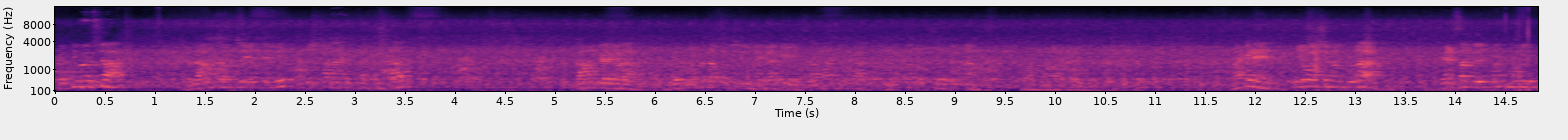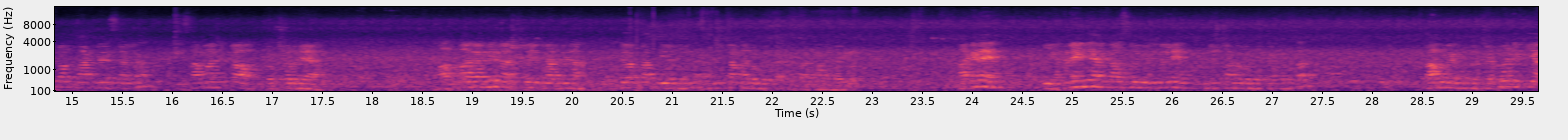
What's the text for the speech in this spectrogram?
ಪ್ರತಿ ವರ್ಷ ಗ್ರಾಮ ಪಂಚಾಯಿತಿಯಲ್ಲಿ ಅನುಷ್ಠಾನ ಆಗಿರ್ತಕ್ಕಂಥ ಕಾಮಗಾರಿಗಳ ನಿರ್ಮೂಲನ ಪರಿಶೀಲನೆಗಾಗಿ ಸಾಮಾಜಿಕ ಪರಿಶೋಧನೆಯನ್ನ ನಾವು ಮಾಡ್ತಾ ಇದ್ದೇವೆ. ಹಾಗೆಯೇ ಈ ವರ್ಷನೂ ಕೂಡ ಎರಡ್ ಸಾವಿರದ ಇಪ್ಪತ್ತ್ಮೂರು ಇಪ್ಪತ್ನಾಲ್ಕನೇ ಸಾಲ ಸಾಮಾಜಿಕ ಪರಿಶೋಧನೆಯ ಮಹಾತ್ಮ ಗಾಂಧಿ ರಾಷ್ಟ್ರೀಯ ಗ್ರಾಮೀಣ ಉದ್ಯೋಗ ಯೋಜನೆ ಅನುಷ್ಠಾನಗೊಳ್ಳತಕ್ಕಂಥ ಕಾರಣಗಳು ಹಾಗೆಯೇ ಈ ಹಣೆಯ ಹಣಕಾಸು ಯೋಜನೆಯಲ್ಲಿ ಅನುಷ್ಠಾನಗೊಳ್ಳತಕ್ಕಂಥ ಒಂದು ಚಟುವಟಿಕೆಯ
